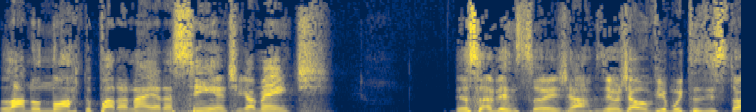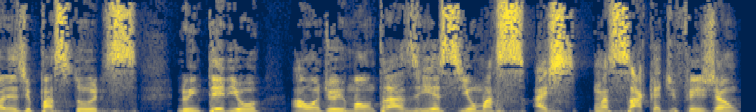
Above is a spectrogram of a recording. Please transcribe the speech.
Lá no norte do Paraná era assim antigamente? Deus abençoe, Jarbas. Eu já ouvi muitas histórias de pastores no interior, aonde o irmão trazia assim uma, uma saca de feijão,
